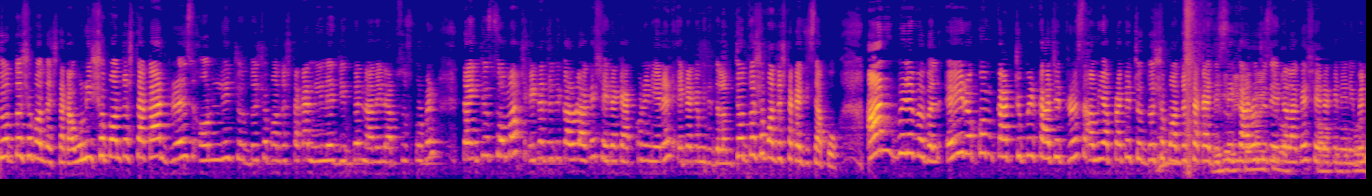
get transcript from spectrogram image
চোদ্দশো পঞ্চাশ টাকা। উনিশশো পঞ্চাশ টাকা ড্রেস অনলি চোদ্দশো পঞ্চাশ টাকা। নিলে জিতবেন না নিলে আফসোস করবেন। থ্যাংক ইউ সো মাচ এটা যদি কারও লাগে সেটাকে এক্ষুনি নিয়ে নেন। এটাকে আমি দিয়ে দিলাম। চোদ্দশো পঞ্চাশ টাকায় দিছি আপু। আনবিলিভেবল এইরকম কাটচুপির কাজের ড্রেস আমি আপনাকে চোদ্দশো পঞ্চাশ টাকায় দিছি। কারও যদি এটা লাগে সেটাকে নিয়ে নেবেন।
